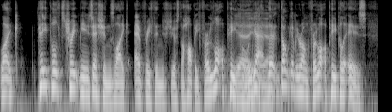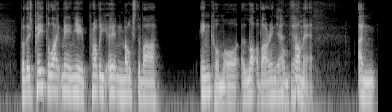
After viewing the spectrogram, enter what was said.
Like people treat musicians like everything's just a hobby. For a lot of people, Yeah, yeah, yeah, yeah. don't get me wrong. For a lot of people, it is. But there's people like me and you probably earn most of our income or a lot of our income yeah. from it. And,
